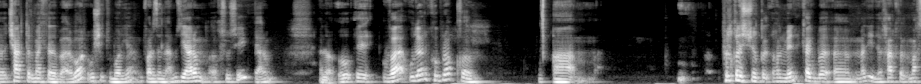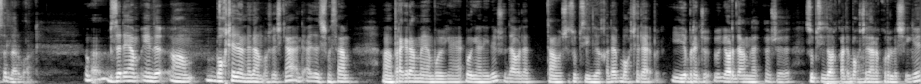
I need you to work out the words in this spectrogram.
e, charter maktablar bor. O'sha yerga borgan farzandlarimiz yarim xususiy yarim va ular ko'proq pul qilish uchun qilmaydi. Как бы nima deydi? Har xil maqsadlar bor. Bizada ham endi bog'chadan dadam boshlashgan? Adashmasam programma ham bo'lgan bo'lgan edi. Shu davlatdan o'sha subsidiya qilib bog'chalar birinchi yordamlar o'sha subsidiya orqali bog'chalar qurilishiga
